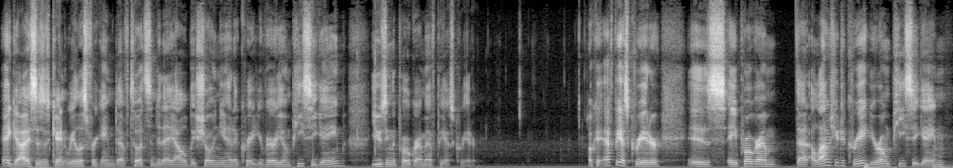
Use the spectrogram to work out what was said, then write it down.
Hey guys, this is Kent Realist for Game Dev Tuts, and today I will be showing you how to create your very own PC game using the program FPS Creator. Okay, FPS Creator is a program that allows you to create your own PC game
